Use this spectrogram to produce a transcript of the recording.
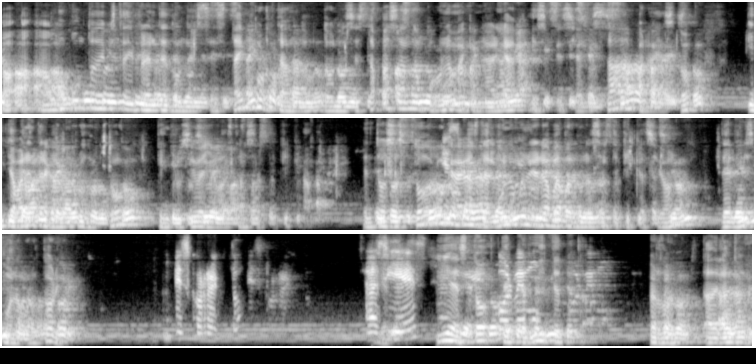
a, un punto de vista diferente donde se está importando, donde se está pasando por una maquinaria especializada para esto y te van a entregar un producto que inclusive ya va a estar certificado. Entonces, todo lo que hagas de alguna manera va a tener una certificación del mismo laboratorio. Es correcto. Así es. Y esto te permite... Perdón, adelante.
